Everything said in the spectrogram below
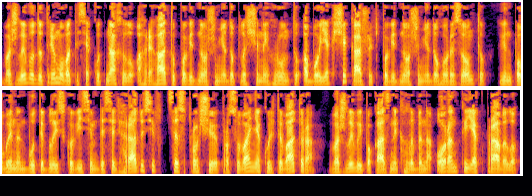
Важливо дотримуватися кут нахилу агрегату по відношенню до площини ґрунту або, як ще кажуть, по відношенню до горизонту. Він повинен бути близько 80 градусів. Це спрощує просування культиватора. Важливий показник глибина оранки, як правило,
